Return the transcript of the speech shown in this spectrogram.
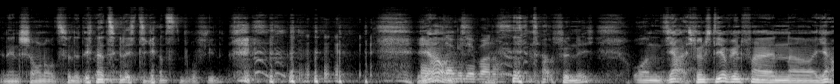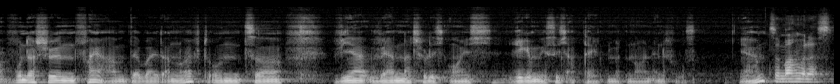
in den Show Notes findet ihr natürlich die ganzen Profile. ja, ja danke dir, Bano. dafür nicht. Und ja, ich wünsche dir auf jeden Fall einen äh, ja, wunderschönen Feierabend, der bald anläuft. Und äh, wir werden natürlich euch regelmäßig updaten mit neuen Infos. Ja. So machen wir das.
